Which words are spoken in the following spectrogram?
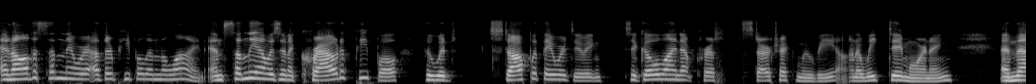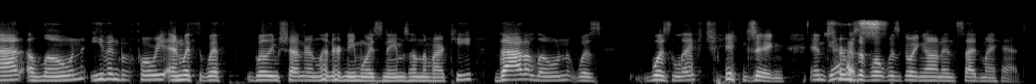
and all of a sudden there were other people in the line. And suddenly I was in a crowd of people who would stop what they were doing to go line up for a Star Trek movie on a weekday morning. And that alone, even before we and with with William Shatner and Leonard Nimoy's names on the marquee, that alone was was life changing in yes. terms of what was going on inside my head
